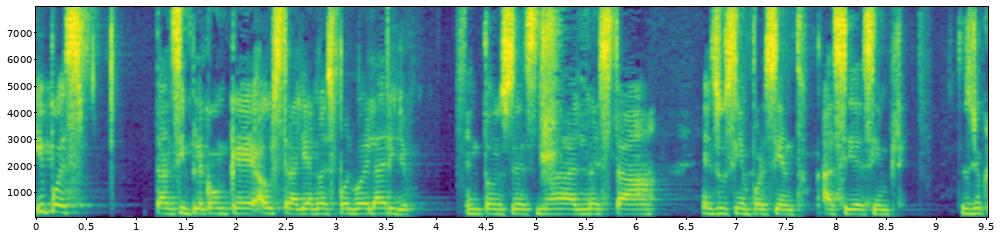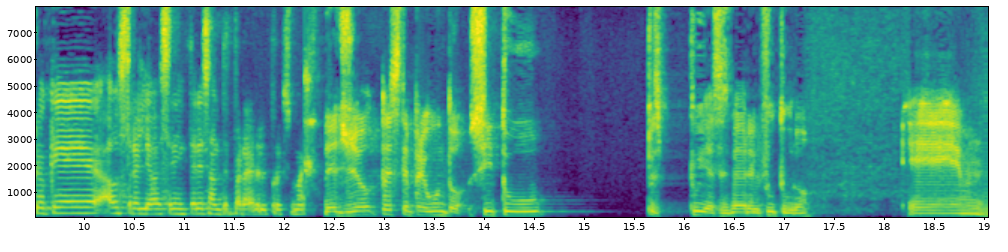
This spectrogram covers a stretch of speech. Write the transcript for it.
Y pues tan simple con que Australia no es polvo de ladrillo. Entonces Nadal no está en su 100%, así de simple. Entonces yo creo que Australia va a ser interesante para ver el próximo año. De hecho, yo pues, te pregunto, si tú pues, pudieses ver el futuro eh,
